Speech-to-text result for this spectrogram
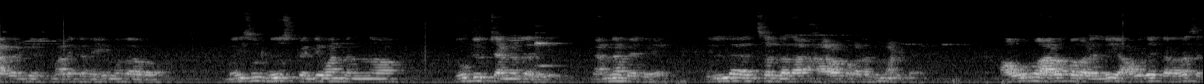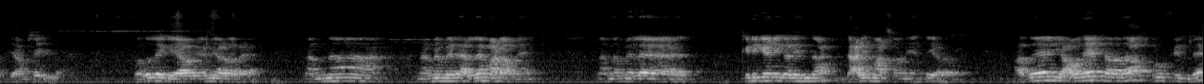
ಆರ್ಗನೈಸ್ ಮಾಲೀಕ ನಹೀಮುಲ್ಲಾ ಅವರು ಮೈಸೂರು ನ್ಯೂಸ್ ಟ್ವೆಂಟಿ ಒನ್ ಅನ್ನೋ ಯೂಟ್ಯೂಬ್ ಚಾನಲಲ್ಲಿ ನನ್ನ ಮೇಲೆ ಇಲ್ಲ ಸಲ್ಲದ ಆರೋಪಗಳನ್ನು ಮಾಡಿದ್ದಾರೆ. ಅವರು ಆರೋಪಗಳಲ್ಲಿ ಯಾವುದೇ ಥರದ ಸತ್ಯಾಂಶ ಇಲ್ಲ. ಮೊದಲಿಗೆ ಅವ್ರು ಏನು ಹೇಳೋರೆ ನನ್ನ ನನ್ನ ಮೇಲೆ ಅಲ್ಲೇ ಮಾಡವನೆ. ನನ್ನ ಮೇಲೆ ಕಿಡಿಗೇಡಿಗಳಿಂದ ದಾಳಿ ಮಾಡಿಸೋನೆ ಅಂತ ಹೇಳೋರು ಅದೇ ಯಾವುದೇ ಥರದ ಪ್ರೂಫ್ ಇಲ್ಲದೆ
